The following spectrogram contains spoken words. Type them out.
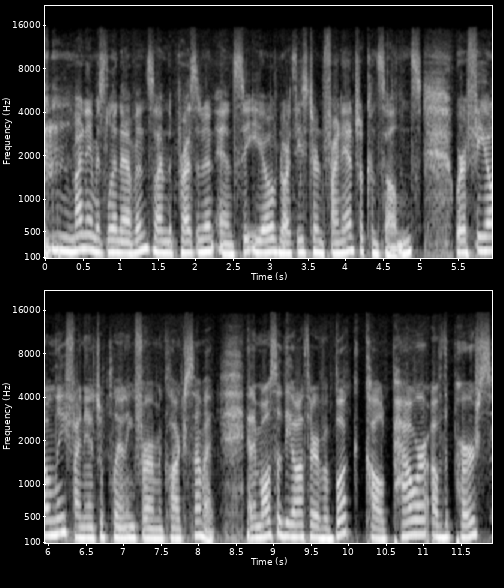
My name is Lynn Evans. I'm the president and CEO of Northeastern Financial Consultants. We're a fee only financial planning firm in Clarks Summit. And I'm also the author of a book called Power of the Purse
